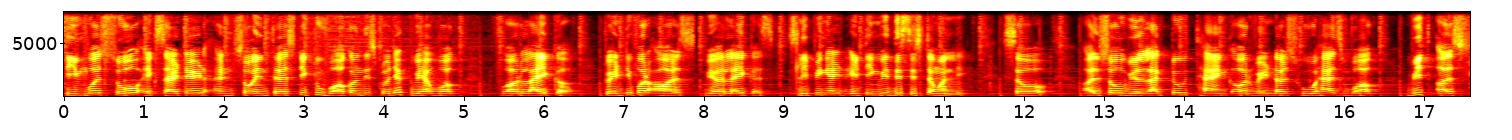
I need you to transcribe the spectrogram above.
team was so excited and so enthusiastic to work on this project. We have worked for like uh, 24 hours. We were like uh, sleeping and eating with this system only. So also we will like to thank our vendors who has worked with us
